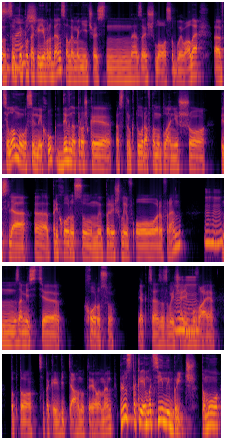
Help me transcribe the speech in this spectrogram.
Ну, це знаєш. типу такий євроденс, але мені щось не зайшло особливо. Але е, в цілому сильний хук. Дивна трошки структура в тому плані, що після е, прихорусу ми перейшли в о-рефрен Мгм. м, замість е, хорусу, як це зазвичай Мгм. буває. Тобто це такий відтягнутий елемент. Плюс такий емоційний брідж. Тому,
